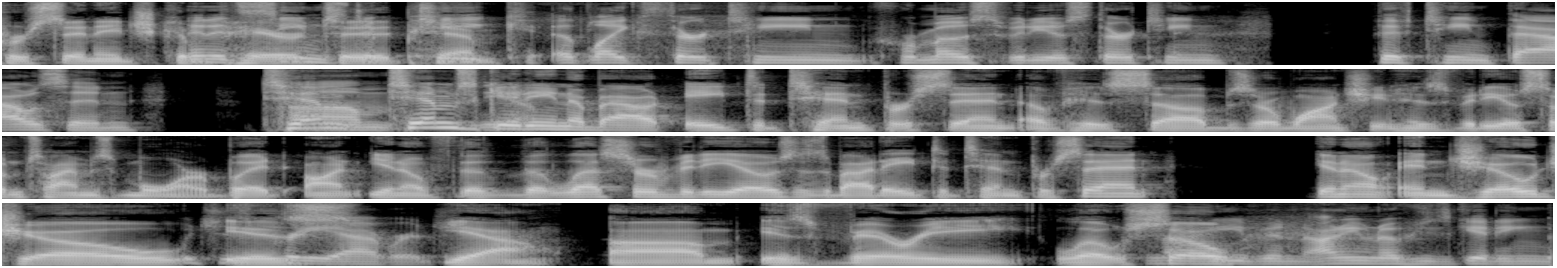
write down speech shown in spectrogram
Percentage and compared it seems to, to, Tim. peak at like thirteen for most videos, 13, 15,000. Tim Um, Tim's getting about eight to ten percent of his subs are watching his videos, sometimes more. But on you know the the lesser videos is about eight to ten percent. You know, and JoJo Which is pretty average. Yeah, um, is very low. Not So even I don't even know if he's getting.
